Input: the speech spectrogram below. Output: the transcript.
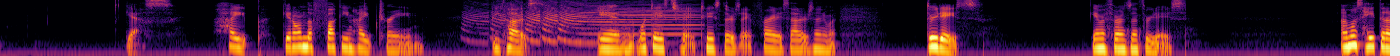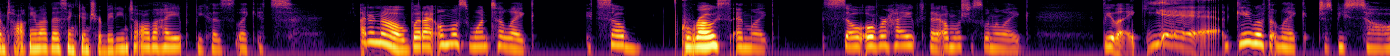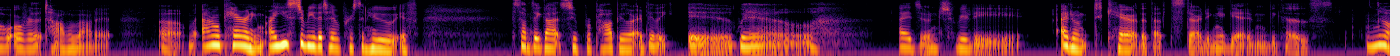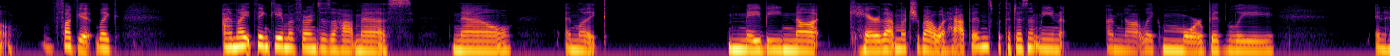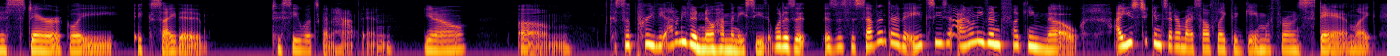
Yes. Hype. Get on the fucking hype train. Because in what day is today? Today's Thursday, Friday, Saturday, Sunday. Three days. Game of Thrones in three days. I almost hate that I'm talking about this and contributing to all the hype because like it's I don't know, but I almost want to like it's so gross and like so overhyped that I almost just want to like be like, yeah, Game of Thrones, like just be so over the top about it. Um, I don't care anymore. I used to be the type of person who, if something got super popular, I'd be like, well, I don't really, I don't care that that's starting again because no, fuck it. Like, I might think Game of Thrones is a hot mess now, and like maybe not care that much about what happens, but that doesn't mean I'm not like morbidly and hysterically excited to see what's going to happen, you know? Um, because the preview, I don't even know how many seasons. What is it? Is this the seventh or the eighth season? I don't even fucking know. I used to consider myself like a Game of Thrones stan. Like,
